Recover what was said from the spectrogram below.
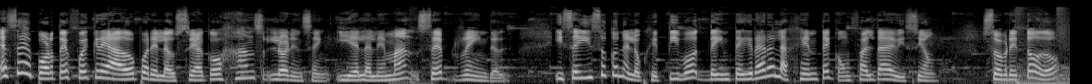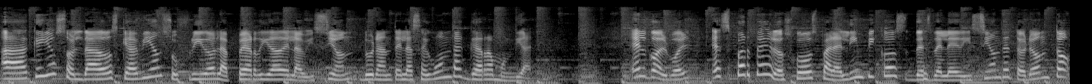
Este deporte fue creado por el austriaco Hans Lorenzen y el alemán Sepp Reindl y se hizo con el objetivo de integrar a la gente con falta de visión, sobre todo a aquellos soldados que habían sufrido la pérdida de la visión durante la Segunda Guerra Mundial. El goalball es parte de los Juegos Paralímpicos desde la edición de Toronto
